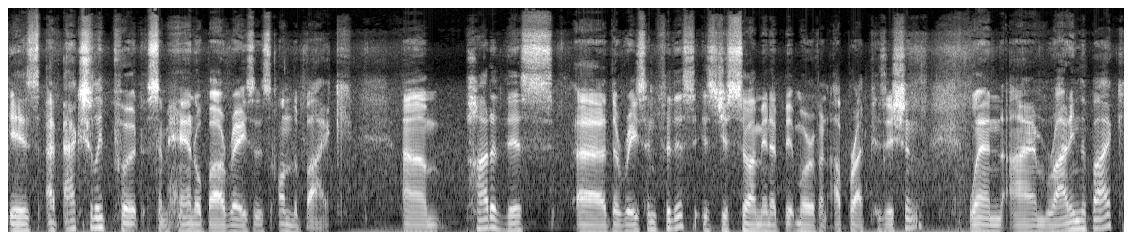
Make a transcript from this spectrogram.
is I've actually put some handlebar raisers on the bike. Um, part of this, uh, the reason for this is just so I'm in a bit more of an upright position when I'm riding the bike,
